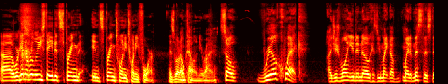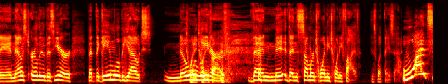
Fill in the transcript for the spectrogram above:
Uh, we're getting a release date in spring in spring 2024 is what I'm telling you, Ryan. So real quick, I just want you to know because you might have might have missed this. They announced earlier this year that the game will be out no later than than summer 2025 is what they said. What?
